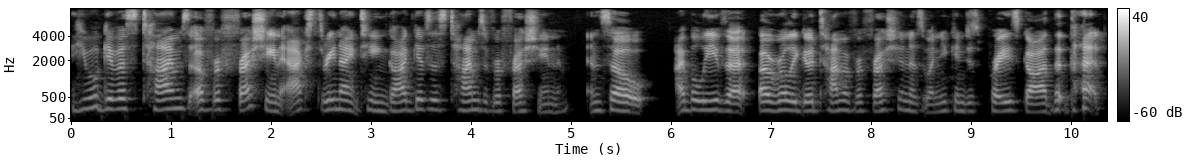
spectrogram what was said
he will give us times of refreshing. Acts 3:19. God gives us times of refreshing. And so I believe that a really good time of refreshing is when you can just praise God that that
